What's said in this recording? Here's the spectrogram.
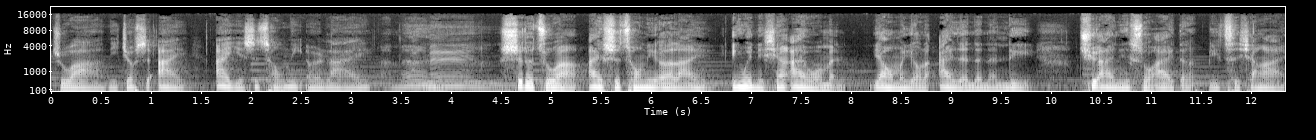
主啊，你就是爱，爱也是从你而来。阿门。是的，主啊，爱是从你而来，因为你先爱我们，让我们有了爱人的能力，去爱你所爱的，彼此相爱。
